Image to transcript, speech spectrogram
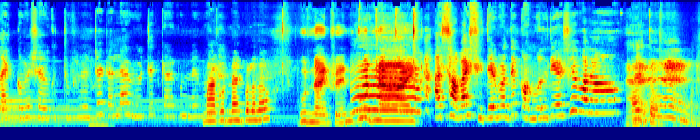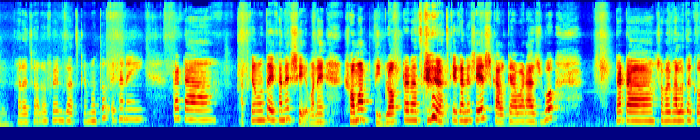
লাইক কমেন্ট শেয়ার করতে ভুলো না। Tata love you take care good night মা গুড নাইট বলে দাও। Good night friend good night আর সবাই শীতের মধ্যে কম্বল দিয়ে শুয়ে পড়ো। তাই তো। তাহলে চলো ফ্রেন্ডস আজকের মতো এখানেই। টাটা। আজকের মতো এখানে সে মানে সমাপ্তি। ব্লগটার আজকে আজকে এখানে শেষ। কালকে আবার আসব। টাটা! সবাই ভালো থেকো।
